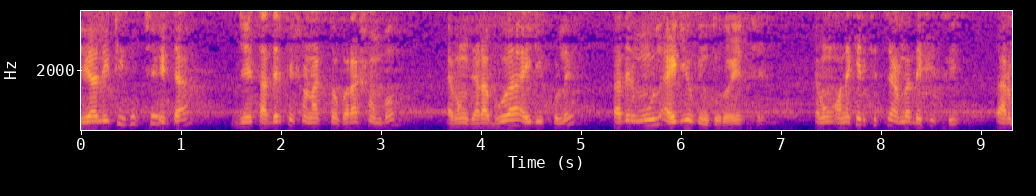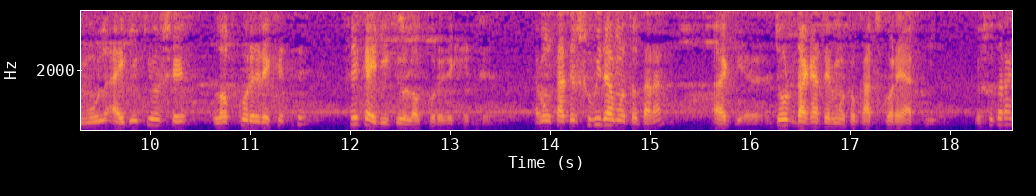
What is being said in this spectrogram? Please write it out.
রিয়ালিটি হচ্ছে এটা যে তাদেরকে শনাক্ত করা সম্ভব এবং যারা ভুয়া আইডি খুলে তাদের মূল আইডিও কিন্তু রয়েছে। এবং অনেকের ক্ষেত্রে আমরা দেখেছি তার মূল আইডিকেও সে লক করে রেখেছে ফেক আইডিকেও লক করে রেখেছে। এবং তাদের সুবিধা মতো তারা চোর ডাকাতের মতো কাজ করে আর কি। সুতরাং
